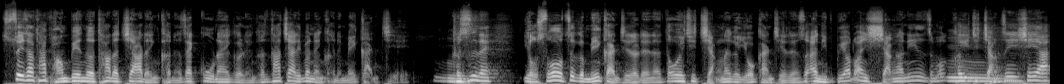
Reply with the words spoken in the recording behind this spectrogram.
睡在他旁边的他的家人可能在顾那一个人，可是他家里面人可能没感觉。可是呢，有时候这个没感觉的人呢，都会去讲那个有感觉的人，说：“哎，你不要乱想啊，你怎么可以去讲这些啊？”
